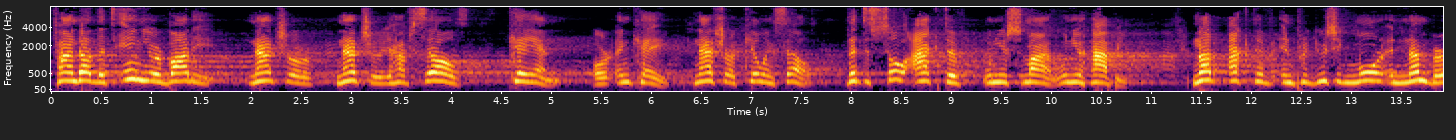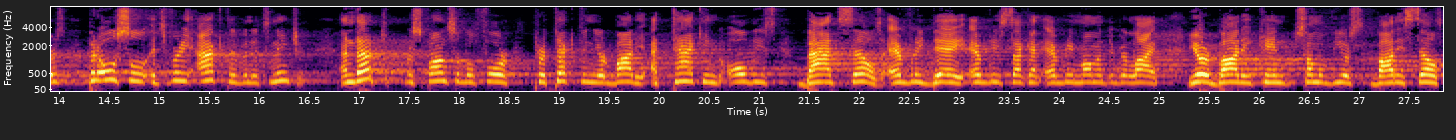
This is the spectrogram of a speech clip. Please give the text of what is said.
Found out that in your body, natural, natural, you have cells, KN or NK, natural killing cells, that is so active when you smile, when you're happy not active in producing more in numbers, but also it's very active in its nature. And that responsible for protecting your body, attacking all these bad cells every day, every second, every moment of your life. Your body can, some of your body cells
